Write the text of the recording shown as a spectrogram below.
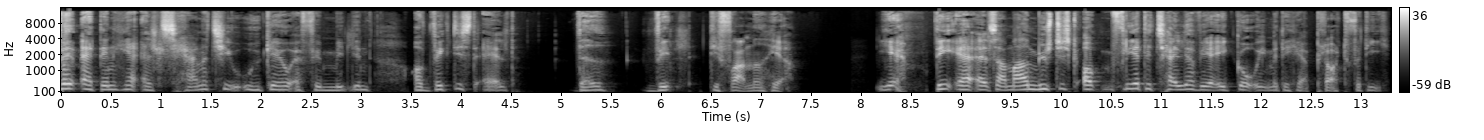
Hvem er den her alternative udgave af familien? Og vigtigst af alt, hvad vil de fremmede her? Ja, yeah, det er altså meget mystisk, og flere detaljer vil jeg ikke gå i med det her plot, fordi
